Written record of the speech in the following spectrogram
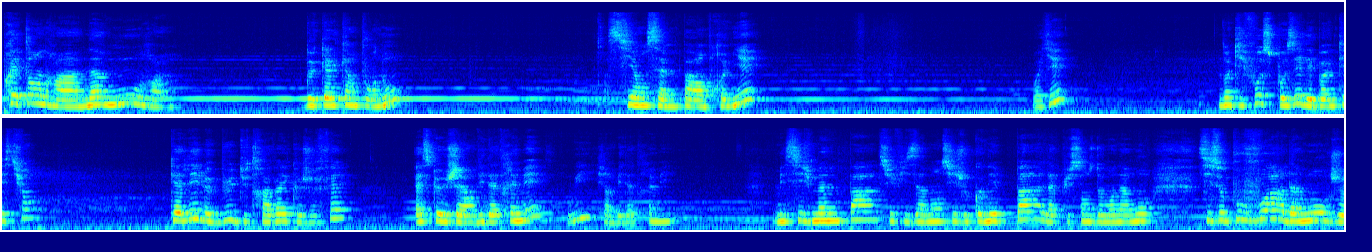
prétendre à un amour de quelqu'un pour nous, si on ne s'aime pas en premier, voyez? Donc il faut se poser les bonnes questions. Quel est le but du travail que je fais? Est-ce que j'ai envie d'être aimé Oui, j'ai envie d'être aimé. Mais si je m'aime pas suffisamment, si je ne connais pas la puissance de mon amour, si ce pouvoir d'amour, je,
